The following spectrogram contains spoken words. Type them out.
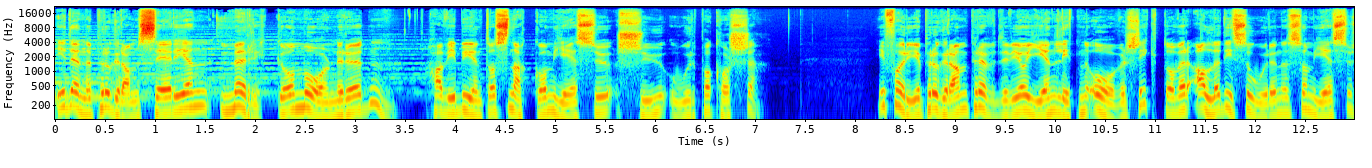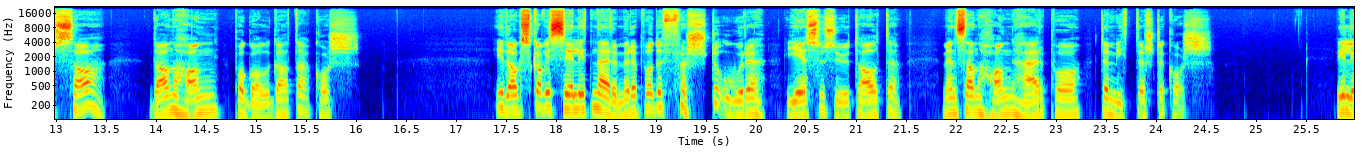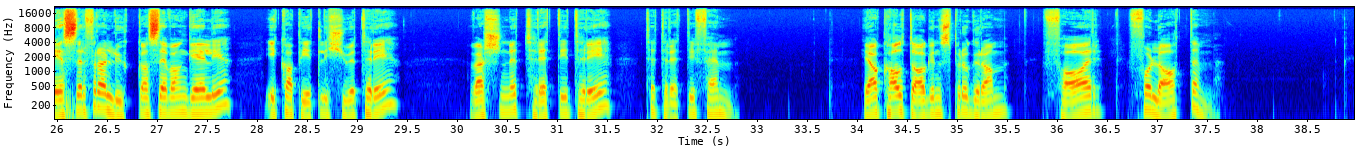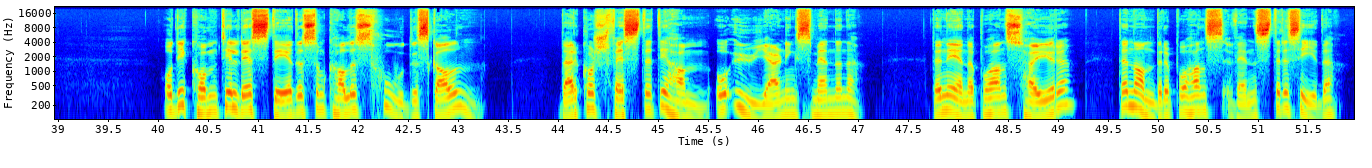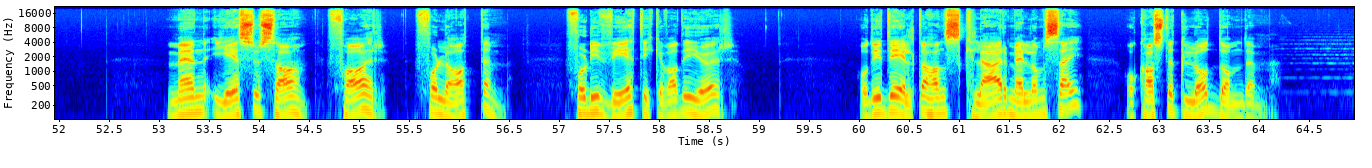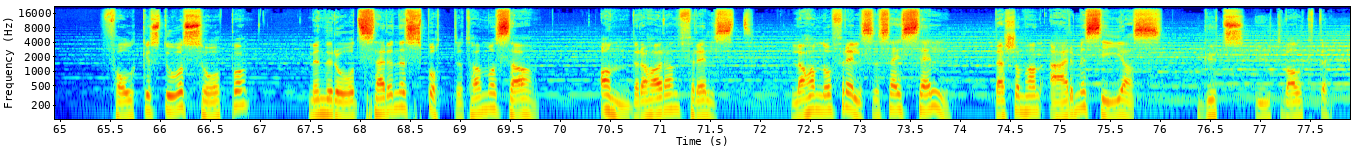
I denne programserien Mørke og morgenrøden har vi begynt å snakke om Jesu sju ord på korset. I forrige program prøvde vi å gi en liten oversikt over alle disse ordene som Jesus sa da han hang på Golgata kors. I dag skal vi se litt nærmere på det første ordet Jesus uttalte mens han hang her på det midterste kors. Vi leser fra Lukasevangeliet i kapittel 23, versene 33 til 35. Jeg har kalt dagens program Far, forlat dem. Og de kom til det stedet som kalles Hodeskallen. Der korsfestet de ham og ugjerningsmennene, den ene på hans høyre, den andre på hans venstre side. Men Jesus sa, Far, forlat dem, for de vet ikke hva de gjør. Og de delte hans klær mellom seg og kastet lodd om dem. Folket sto og så på, men rådsherrene spottet ham og sa, Andre har han frelst, la ham nå frelse seg selv, dersom han er Messias, Guds utvalgte.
